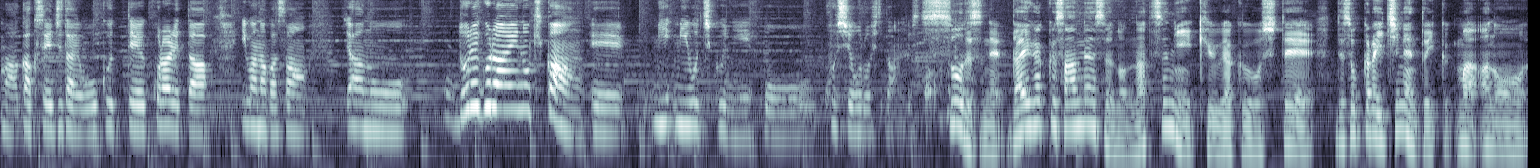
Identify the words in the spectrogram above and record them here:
まあ、学生時代を送ってこられた岩永さんあのどれぐらいの期間、えー、み三尾地区にこう腰を下ろしてたんですか？そうですね。大学3年生の夏に休学をしてでそこから1年と1か、まあ、あの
